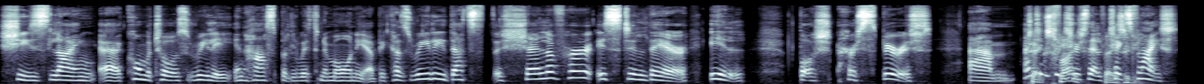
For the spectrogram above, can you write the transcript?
she's lying uh, comatose, really, in hospital with pneumonia because really that's the shell of her is still there, ill, but her spirit. Um, and Takes flight, herself takes flight.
